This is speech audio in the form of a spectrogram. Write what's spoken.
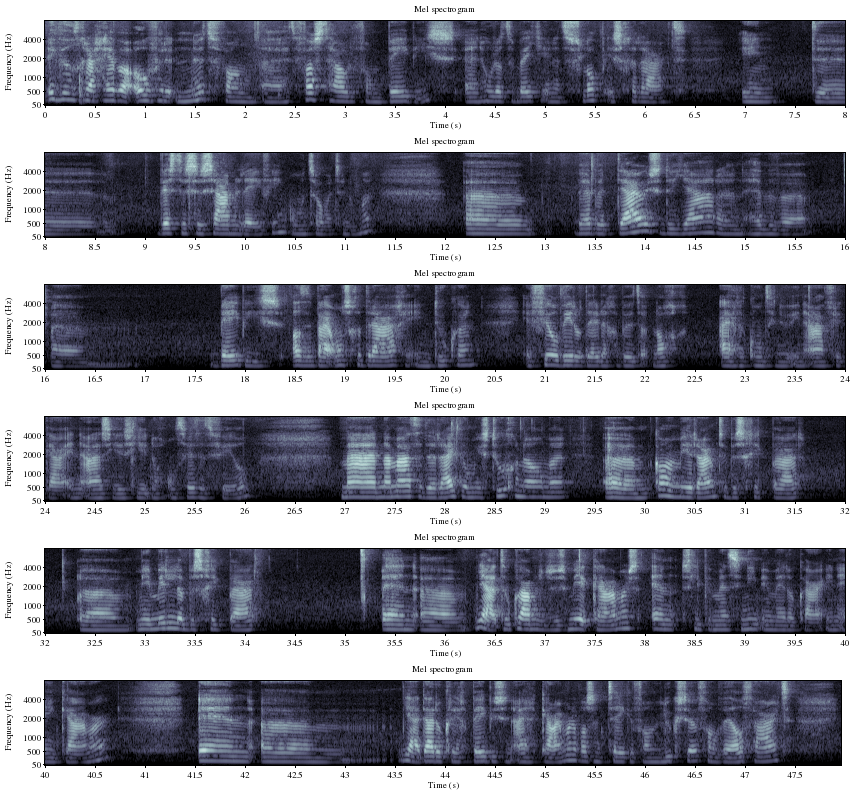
Ik wil het graag hebben over het nut van uh, het vasthouden van baby's en hoe dat een beetje in het slop is geraakt in de westerse samenleving, om het zo maar te noemen. Uh, we hebben duizenden jaren hebben we um, baby's altijd bij ons gedragen in doeken. In veel werelddelen gebeurt dat nog eigenlijk continu. In Afrika en Azië zie je het nog ontzettend veel. Maar naarmate de rijkdom is toegenomen, um, kwam er meer ruimte beschikbaar, um, meer middelen beschikbaar. En um, ja, toen kwamen er dus meer kamers en sliepen mensen niet meer met elkaar in één kamer. En ja, daardoor kregen baby's hun eigen kamer. Dat was een teken van luxe, van welvaart.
